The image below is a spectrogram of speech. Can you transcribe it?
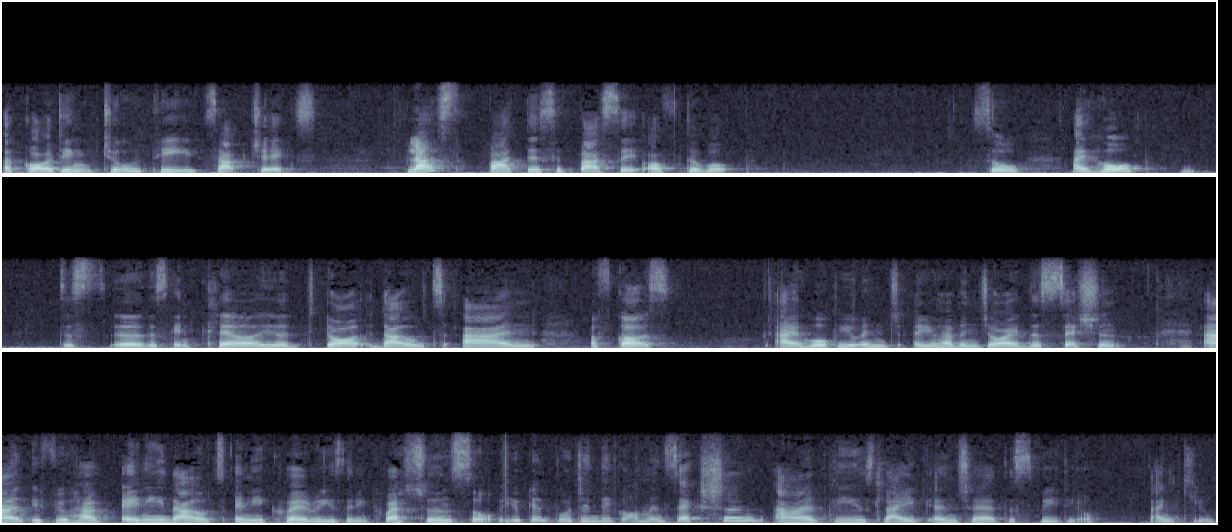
according to the subjects plus participle passé of the verb. So I hope this uh, this can clear your doubts and of course I hope you, you have enjoyed this session. And if you have any doubts any queries any questions so you can put in the comment section and please like and share this video. Thank you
